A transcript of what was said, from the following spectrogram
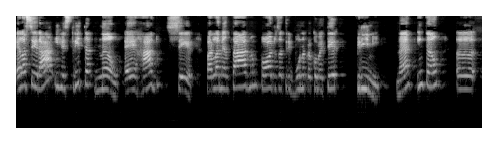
Ela será irrestrita? Não. É errado ser. Parlamentar não pode usar tribuna para cometer crime, né? Então, uh,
